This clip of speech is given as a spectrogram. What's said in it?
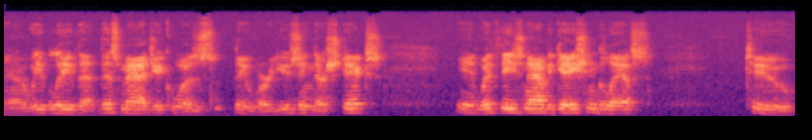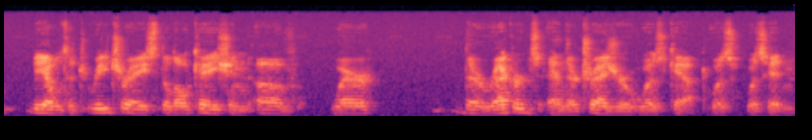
And we believe that this magic was they were using their sticks with these navigation glyphs to be able to retrace the location of where their records and their treasure was kept, was, was hidden.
